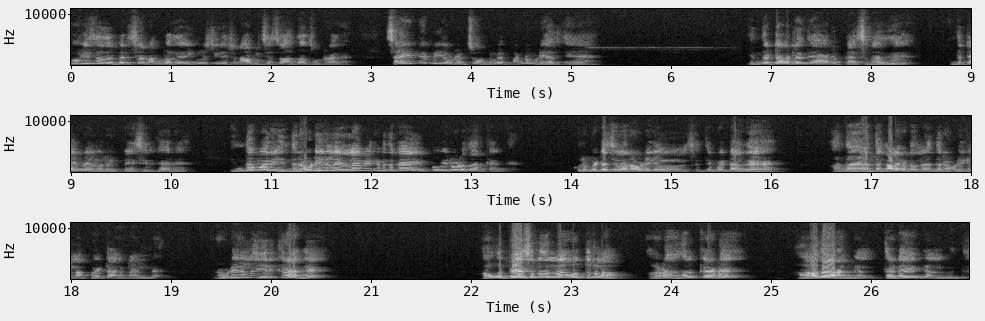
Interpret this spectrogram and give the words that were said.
போலீஸ் அதை பெருசாக நம்புது இன்வெஸ்டிகேஷன் ஆஃபீஸர்ஸும் அதுதான் சொல்கிறாங்க சயின்டிஃபிக் எவிடன்ஸ் ஒன்றுமே பண்ண முடியாதுங்க. இந்த டவர்லேருந்து யார் பேசினாது? இந்த டைமில் இவர் பேசியிருக்காரு. இந்த மாதிரி இந்த ரவுடிகள் எல்லாமே கிட்டத்தட்ட இப்போ உயிரோடு தான் இருக்காங்க. குறிப்பிட்ட சில ரவுடிகள் செத்து போயிட்டாங்க. அந்த அந்த காலகட்டத்தில் இருந்த ரவுடிகள்லாம் போயிட்டாங்கன்னா இல்லை. ரவுடிகள்லாம் இருக்கிறாங்க. அவங்க பேசுனதெல்லாம் ஒத்துக்கலாம். ஆனால் அதற்கான ஆதாரங்கள் தடயங்கள் வந்து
